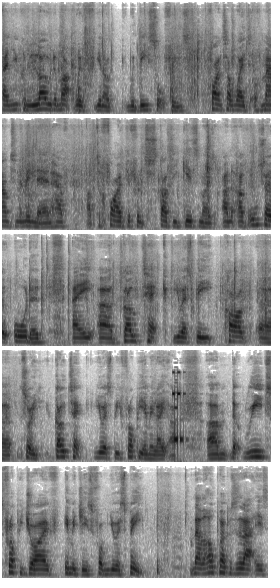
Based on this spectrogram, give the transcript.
and you can load them up with you know with these sort of things find some way to, of mounting them in there and have up to five different SCSI gizmos and I've also ordered a uh, Gotek USB card uh, sorry Gotek USB floppy emulator um, that reads floppy drive images from USB now the whole purpose of that is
